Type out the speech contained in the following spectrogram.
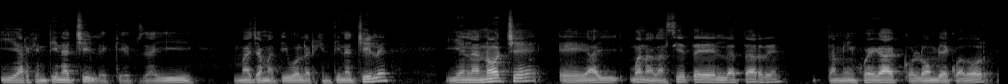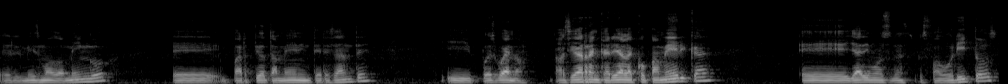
y Argentina-Chile, que pues ahí más llamativo la Argentina-Chile. Y en la noche, eh, hay, bueno, a las 7 de la tarde, también juega Colombia-Ecuador el mismo domingo. Eh, partido también interesante. Y pues bueno, así arrancaría la Copa América. Eh, ya dimos nuestros favoritos.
